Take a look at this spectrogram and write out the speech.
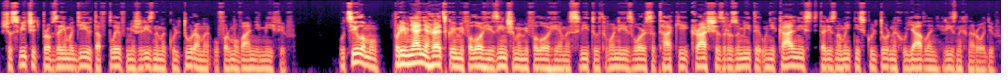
що свідчить про взаємодію та вплив між різними культурами у формуванні міфів. У цілому, порівняння грецької міфології з іншими міфологіями світу зворюються так і краще зрозуміти унікальність та різноманітність культурних уявлень різних народів.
